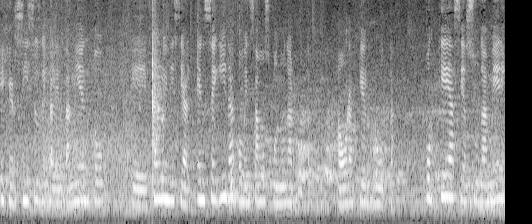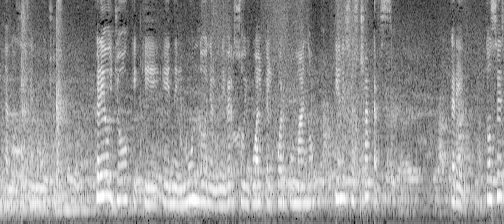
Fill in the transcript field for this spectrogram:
ejercicios de calentamiento, eh, fue lo inicial. Enseguida comenzamos con una ruta. Ahora, ¿qué ruta? ¿Por qué hacia Sudamérica? Nos dicen muchos. Creo yo que, que en el mundo, en el universo, igual que el cuerpo humano, tiene sus chakras. Creo. Entonces,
